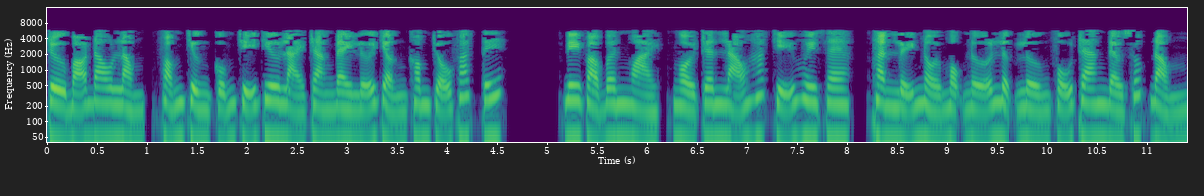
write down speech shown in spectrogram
trừ bỏ đau lòng, phỏng chừng cũng chỉ dư lại tràn đầy lửa giận không chỗ phát tiết. Đi vào bên ngoài, ngồi trên lão hát chỉ huy xe, thành lũy nội một nửa lực lượng vũ trang đều xuất động.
